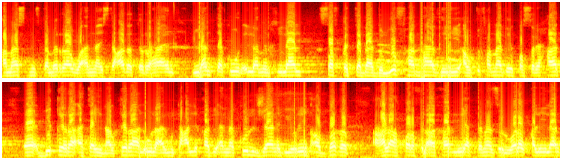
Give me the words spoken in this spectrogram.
حماس مستمرة وأن استعادة الرهائن لن تكون إلا من خلال صفقه تبادل يفهم هذه أو تفهم هذه التصريحات آه، بقراءتين. القراءة الأولى المتعلقة بأن كل جانب يريد الضغط على الطرف الآخر للتنازل ولو قليلا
